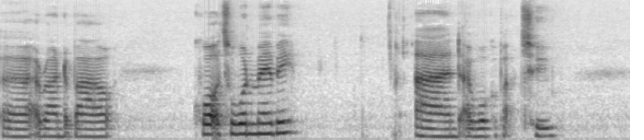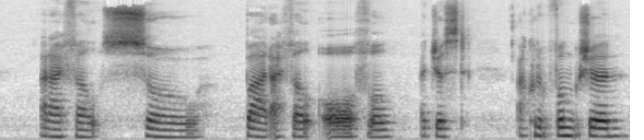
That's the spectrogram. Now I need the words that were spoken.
uh, around about quarter to one maybe. And I woke up at two. And I felt so bad. I felt awful. I just, I couldn't function.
